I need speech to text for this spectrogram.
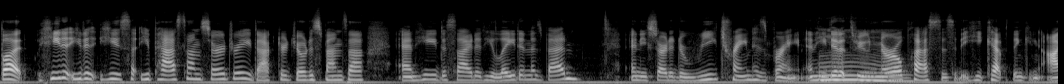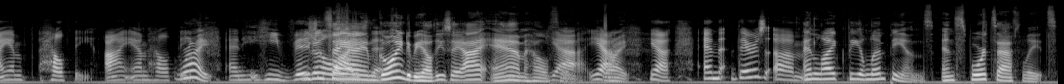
but he did, he he he passed on surgery dr joe dispenza and he decided he laid in his bed and he started to retrain his brain and he did it through Mm. neuroplasticity he kept thinking i am healthy i am healthy Right. and he, he You visualized don't say I am it. going to be healthy. You say I am healthy. yeah yeah Right. yeah and there's um And like the Olympians and sports athletes,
